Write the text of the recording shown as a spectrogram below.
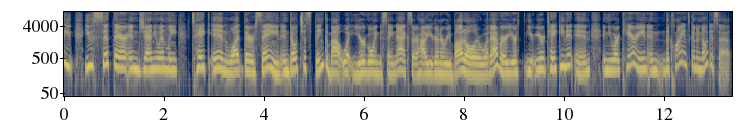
you you sit there and genuinely take in what they're saying and don't just think about what you're going to say next or how you're going to rebuttal or whatever. You're you're, you're taking it in and you are caring and the client's going to notice that.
